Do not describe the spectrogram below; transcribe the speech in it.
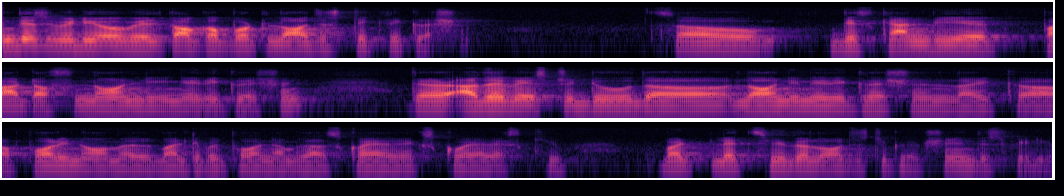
In this video we will talk about logistic regression. So, this can be a part of non-linear regression. There are other ways to do the non-linear regression like uh, polynomial, multiple polynomial square, x square, s cube, but let us see the logistic regression in this video.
